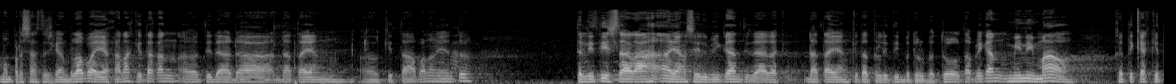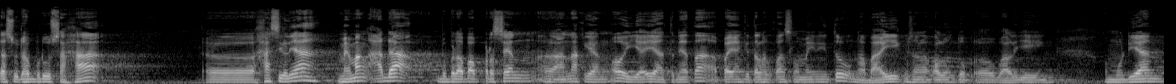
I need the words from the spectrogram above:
mempresentasikan berapa ya karena kita kan eh, tidak ada data yang eh, kita apa namanya itu teliti secara eh, yang sedemikian tidak ada data yang kita teliti betul-betul. Tapi kan minimal ketika kita sudah berusaha eh, hasilnya memang ada beberapa persen eh, anak yang oh iya ya ternyata apa yang kita lakukan selama ini itu nggak baik misalnya kalau untuk eh, bullying. Kemudian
